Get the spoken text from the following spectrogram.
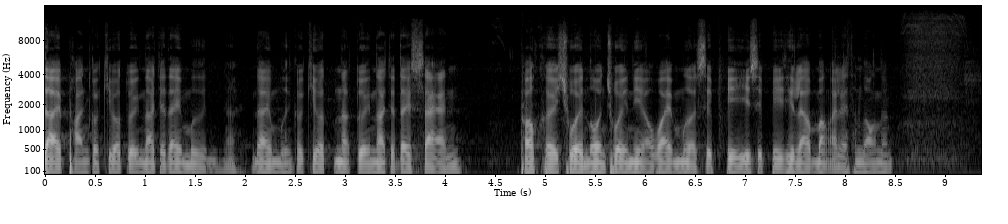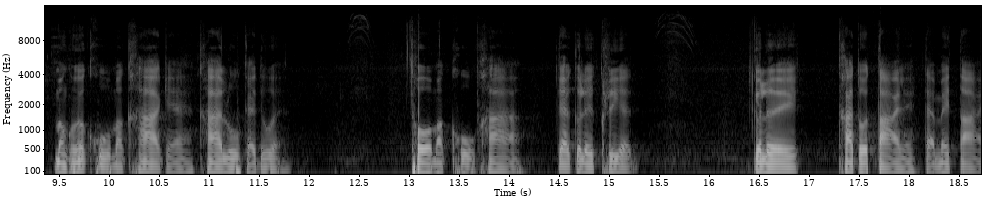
ได้พันก็คิดว่าตัวเองน่าจะได้หมื่นนะได้หมื่นก็คิดว่าตัวเองน่าจะได้แสน เพราะเคยช่วยโน้นช่วยนี่เอาไว้เมื่อสิบปียี่สิบปีที่แล้วบ้างอะไรทำนองนั้น บางคนก็ขู่มาฆ่าแกฆ่าลูกแกด้วย โทรมาขู่ฆ่า แกก็เลยเครียด ก็เลยฆ่าตัวตายเลย แต่ไม่ตาย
